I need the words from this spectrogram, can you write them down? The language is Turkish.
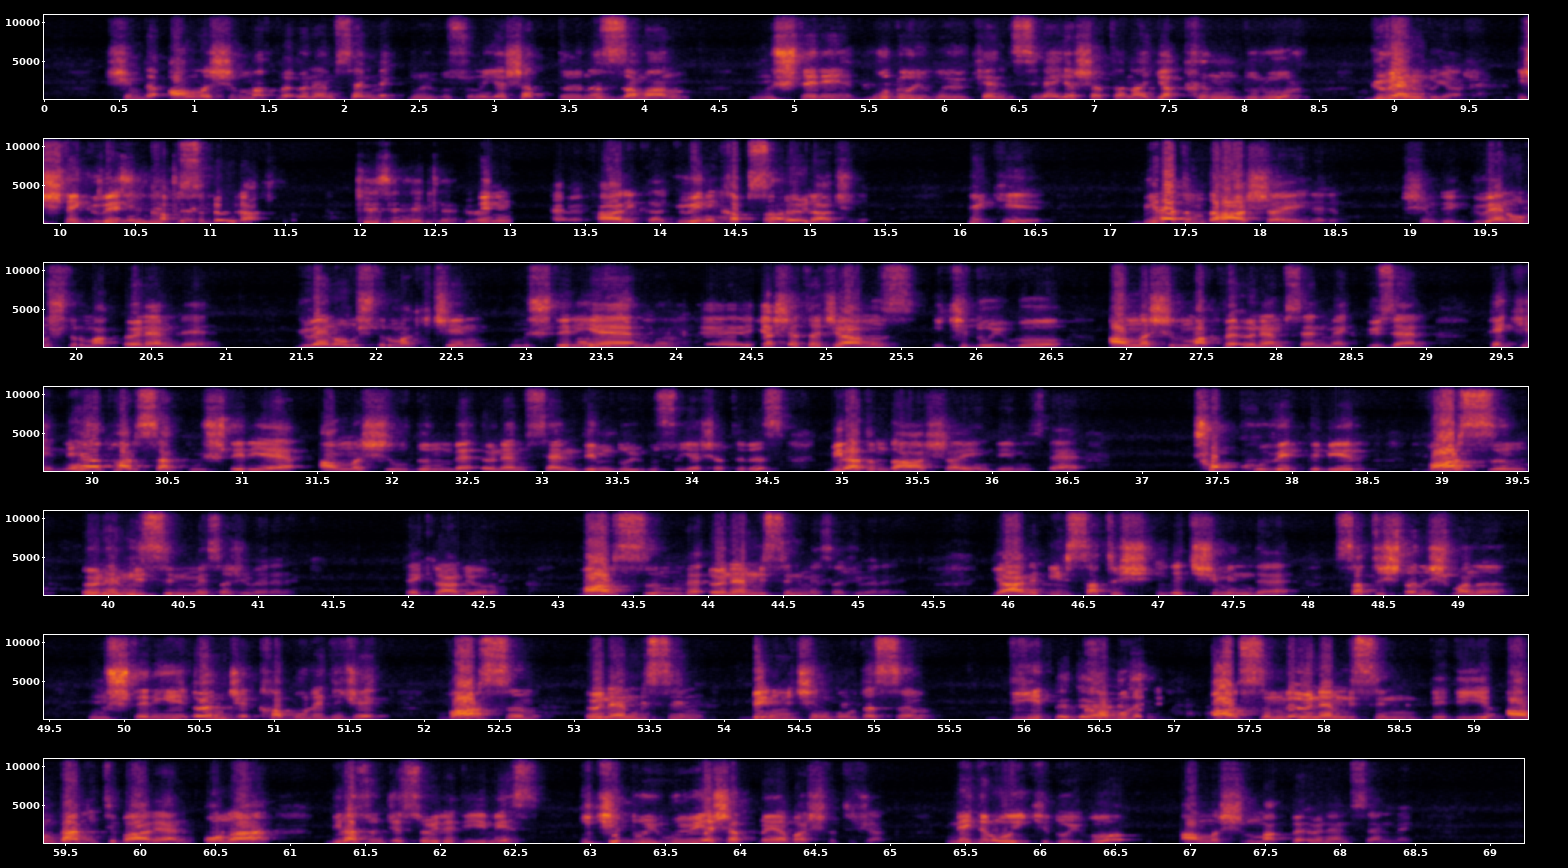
Şimdi anlaşılmak ve önemsenmek duygusunu yaşattığınız zaman müşteri bu duyguyu kendisine yaşatana yakın durur, güven duyar. İşte güvenin Kesinlikle. kapısı böyle açılır. Kesinlikle. Güvenin evet harika. Güvenin kapısı Harika. böyle açılır. Peki bir adım daha aşağıya inelim. Şimdi güven oluşturmak önemli. Güven oluşturmak için müşteriye Anlaşılmak. e, yaşatacağımız iki duygu anlaşılmak ve önemsenmek güzel. Peki ne yaparsak müşteriye anlaşıldım ve önemsendim duygusu yaşatırız? Bir adım daha aşağı indiğimizde çok kuvvetli bir varsın, önemlisin mesajı vererek. Tekrarlıyorum. Varsın ve önemlisin mesajı vererek. Yani bir satış iletişiminde satış danışmanı müşteriyi önce kabul edecek, varsın, önemlisin, benim için buradasın deyip Ve kabul edecek. Varsın ve önemlisin dediği andan itibaren ona biraz önce söylediğimiz iki duyguyu yaşatmaya başlatacak. Nedir o iki duygu? Anlaşılmak ve önemsenmek.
